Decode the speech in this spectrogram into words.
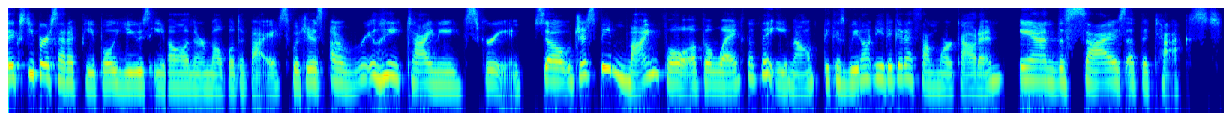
60% of people use email on their mobile device, which is a really tiny screen. So just be mindful of the length of the email because we don't need to get a thumb workout in and the size of the text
